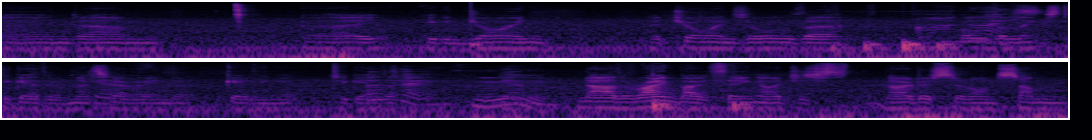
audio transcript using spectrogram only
and um, uh, you can join. It joins all the Oh, all the links together, and that's Yeah. how I end up getting it together. Okay. Yeah. Mm. No, the rainbow thing, I just noticed it on some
